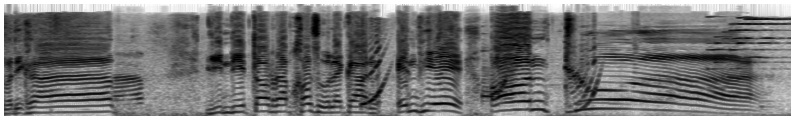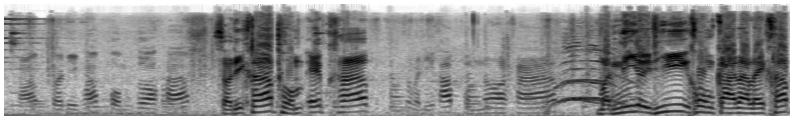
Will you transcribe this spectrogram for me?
สวัสดีครับ ครับ ยินดีต้อนรับเข้าสู่รายการ NPA on Tour ครับ สวัสดีครับ ผมตัวครับ สวัสดีครับผม F ครับ สวัสดีครับ ผมนอครับวันนี้อยู่ที่โครงการอะไรครับ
